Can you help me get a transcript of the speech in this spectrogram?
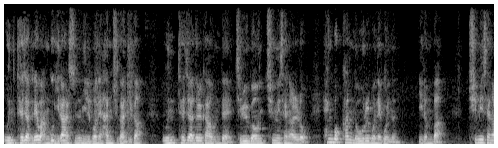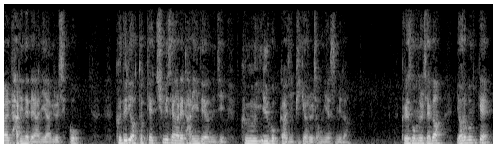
은퇴자들의 왕국이라 할 수 있는 일본의 한 주간지가 은퇴자들 가운데 즐거운 취미생활로 행복한 노후를 보내고 있는 이른바 취미생활 달인에 대한 이야기를 싣고 그들이 어떻게 취미생활의 달인이 되었는지 그 일곱 가지 비결을 정리했습니다. 그래서 오늘 제가 여러분께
